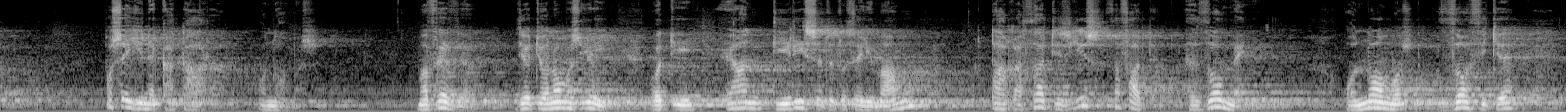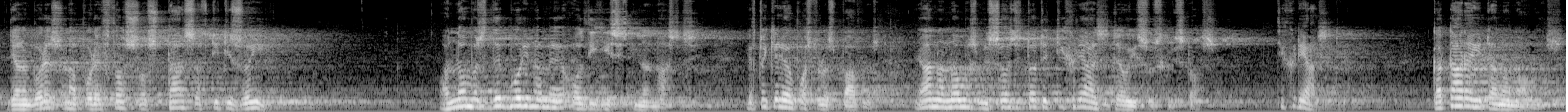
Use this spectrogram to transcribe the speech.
Πως έγινε κατάρα ο νόμος; Μα βέβαια διότι ο νόμος λέει ότι εάν τηρήσετε το θέλημά μου τα αγαθά της γης θα φάτε. Εδώ μένει. Ο νόμος δόθηκε για να μπορέσω να πορευθώ σωστά σε αυτή τη ζωή. Ο νόμος δεν μπορεί να με οδηγήσει στην Ανάσταση. Γι' αυτό και λέει ο Απόστολος Παύλος εάν ο νόμος με σώζει τότε τι χρειάζεται ο Ιησούς Χριστός; Τι χρειάζεται. Κατάρα ήταν ο νόμος.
